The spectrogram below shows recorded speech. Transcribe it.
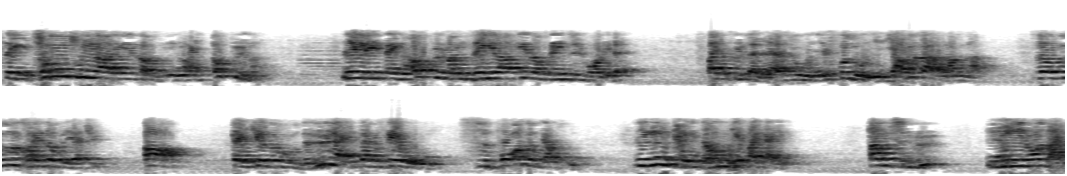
最匆匆来的人来都不忙，你等澳门热了的都人举过来的，白骨的来如你不如你要让忙了，肉日快走不下去。啊！该就是屋头来张三五是包肉的苦。你可以同意拜改，当时你若在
